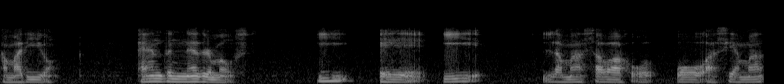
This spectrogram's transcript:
amarillo, and the nethermost, y, eh, la más abajo o hacia, más,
